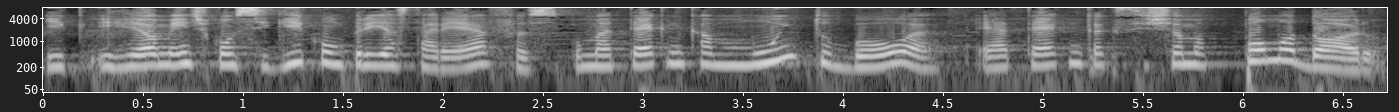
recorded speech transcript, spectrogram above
e, e realmente conseguir cumprir as tarefas, uma técnica muito boa é a técnica que se chama Pomodoro.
